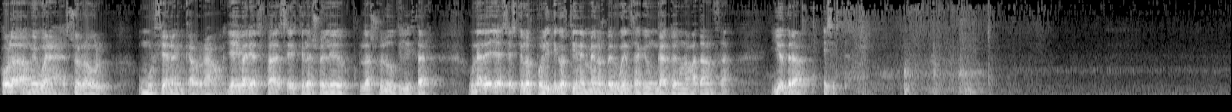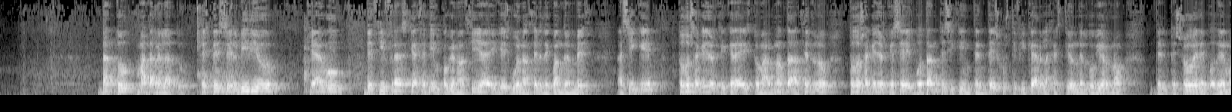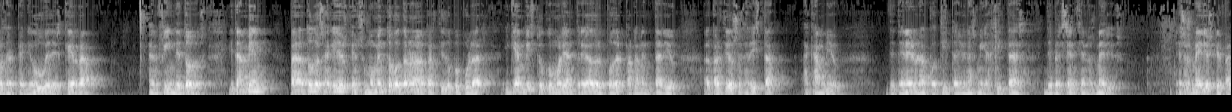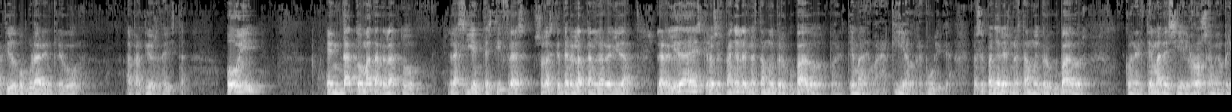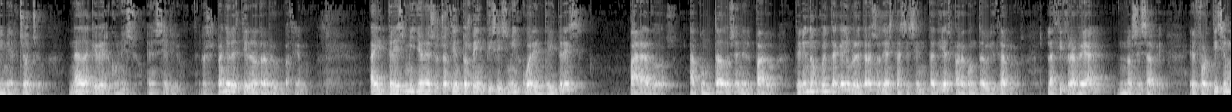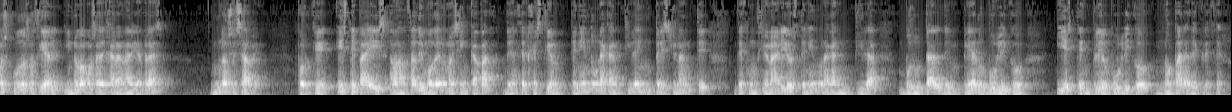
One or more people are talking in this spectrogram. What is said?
Hola, muy buenas, soy Raúl, un murciano encabronado. Y hay varias frases que las, suele, las suelo utilizar. Una de ellas es que los políticos tienen menos vergüenza que un gato en una matanza. Y otra es esta. Dato mata relato. Este es el vídeo que hago de cifras que hace tiempo que no hacía y que es bueno hacer de cuando en vez. Así que todos aquellos que queráis tomar nota, hacedlo. Todos aquellos que seáis votantes y que intentéis justificar la gestión del gobierno del PSOE, de Podemos, del PNV, de Esquerra, en fin, de todos. Y también para todos aquellos que en su momento votaron al Partido Popular y que han visto cómo le ha entregado el poder parlamentario al Partido Socialista a cambio de tener una cotita y unas migajitas de presencia en los medios. Esos medios que el Partido Popular entregó al Partido Socialista. Hoy, en Dato Mata Relato, las siguientes cifras son las que te relatan la realidad. La realidad es que los españoles no están muy preocupados por el tema de monarquía o república. Los españoles no están muy preocupados con el tema de si el rosa me oprime el chocho. Nada que ver con eso, en serio. Los españoles tienen otra preocupación hay 3.826.043 parados, apuntados en el paro, teniendo en cuenta que hay un retraso de hasta 60 días para contabilizarlos. La cifra real no se sabe. El fortísimo escudo social, y no vamos a dejar a nadie atrás, no se sabe, porque este país avanzado y moderno es incapaz de hacer gestión, teniendo una cantidad impresionante de funcionarios, teniendo una cantidad brutal de empleado público, y este empleo público no para de crecer.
